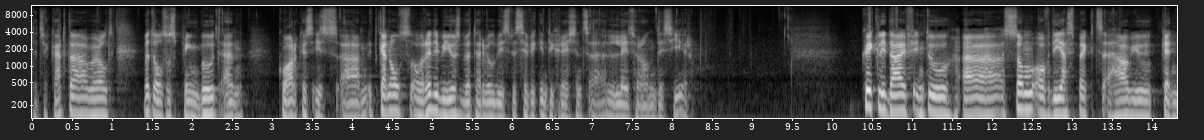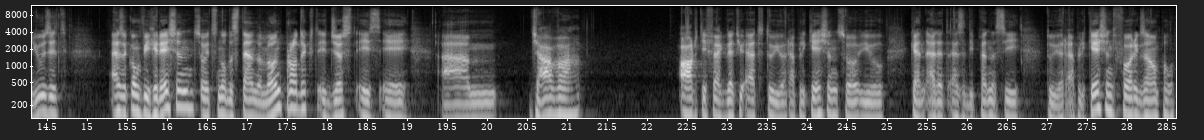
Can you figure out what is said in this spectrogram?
the Jakarta world, but also Spring Boot and Quarkus is, um, it can also already be used, but there will be specific integrations uh, later on this year. Quickly dive into uh, some of the aspects, uh, how you can use it. As a configuration, so it's not a standalone product, it just is a um, Java artifact that you add to your application. So you can add it as a dependency to your application, for example.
